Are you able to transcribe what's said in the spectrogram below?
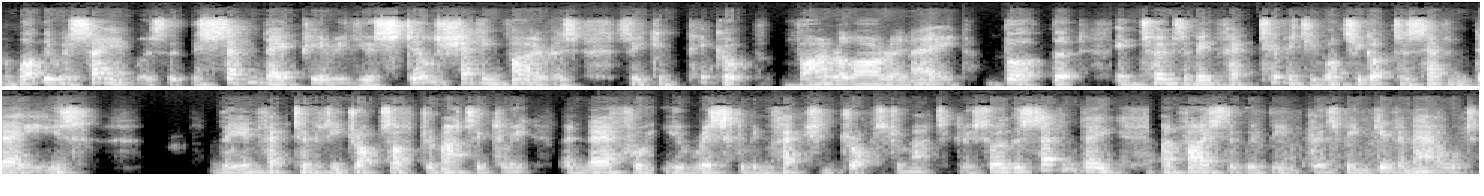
And what they were saying was that this seven day period, you're still shedding virus, so you can pick up viral RNA, but that in terms of infectivity, once you got to seven days, the infectivity drops off dramatically and therefore your risk of infection drops dramatically. So the seven day advice that we've been that's been given out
